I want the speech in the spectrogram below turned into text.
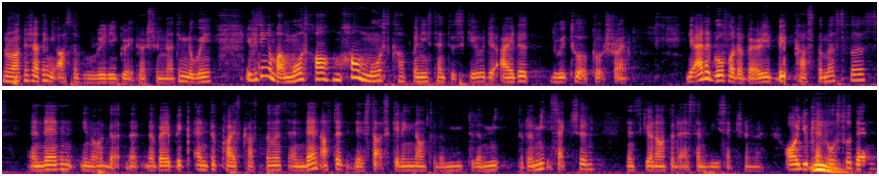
No, Rakesh, I think you asked a really great question. I think the way, if you think about most how how most companies tend to scale, they either do it two approach, right? They either go for the very big customers first, and then you know the, the, the very big enterprise customers, and then after they start scaling down to the to the mid to the mid section, and scale down to the SMB section, right? Or you can mm. also then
